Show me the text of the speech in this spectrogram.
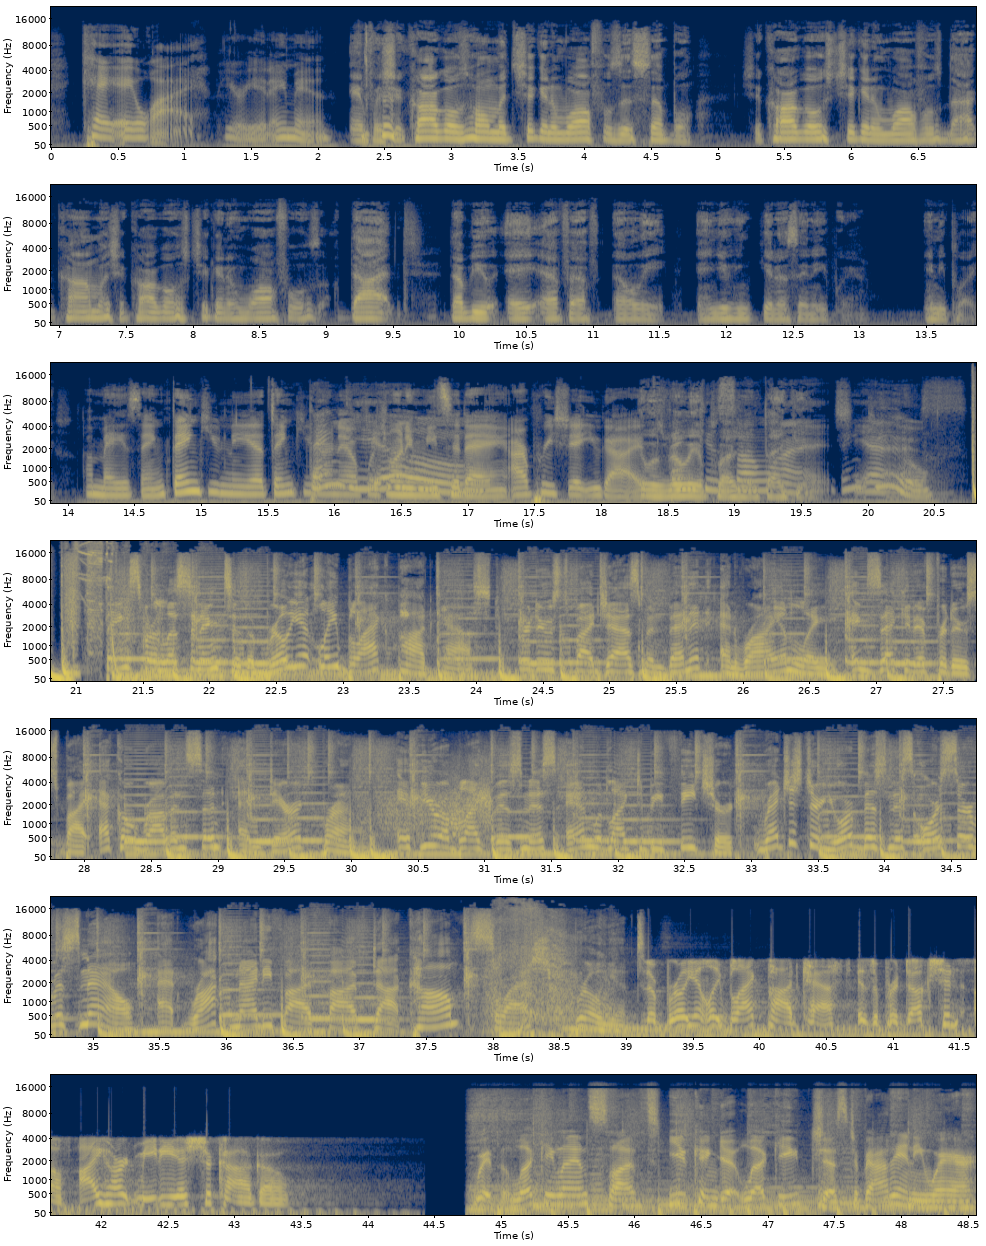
Period. Amen. And for Chicago's home of chicken and waffles, it's simple. Chicago's chicken and waffles.com or Chicago's chicken and waffles dot W-A-F-F-L-E. And you can get us anywhere any place. Amazing. Thank you, Nia. Thank you, Thank Darnell, for joining me today. I appreciate you guys. It was really Thank a pleasure. so Thank you. much. Thank yes. you. Thanks for listening to the Brilliantly Black podcast, produced by Jasmine Bennett and Ryan Lee. Executive produced by Echo Robinson and Derek Brown. If you're a black business and would like to be featured, register your business or service now at rock955.com slash brilliant. The Brilliantly Black podcast is a production of iHeartMedia Chicago. With the Lucky Land slots, you can get lucky just about anywhere.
